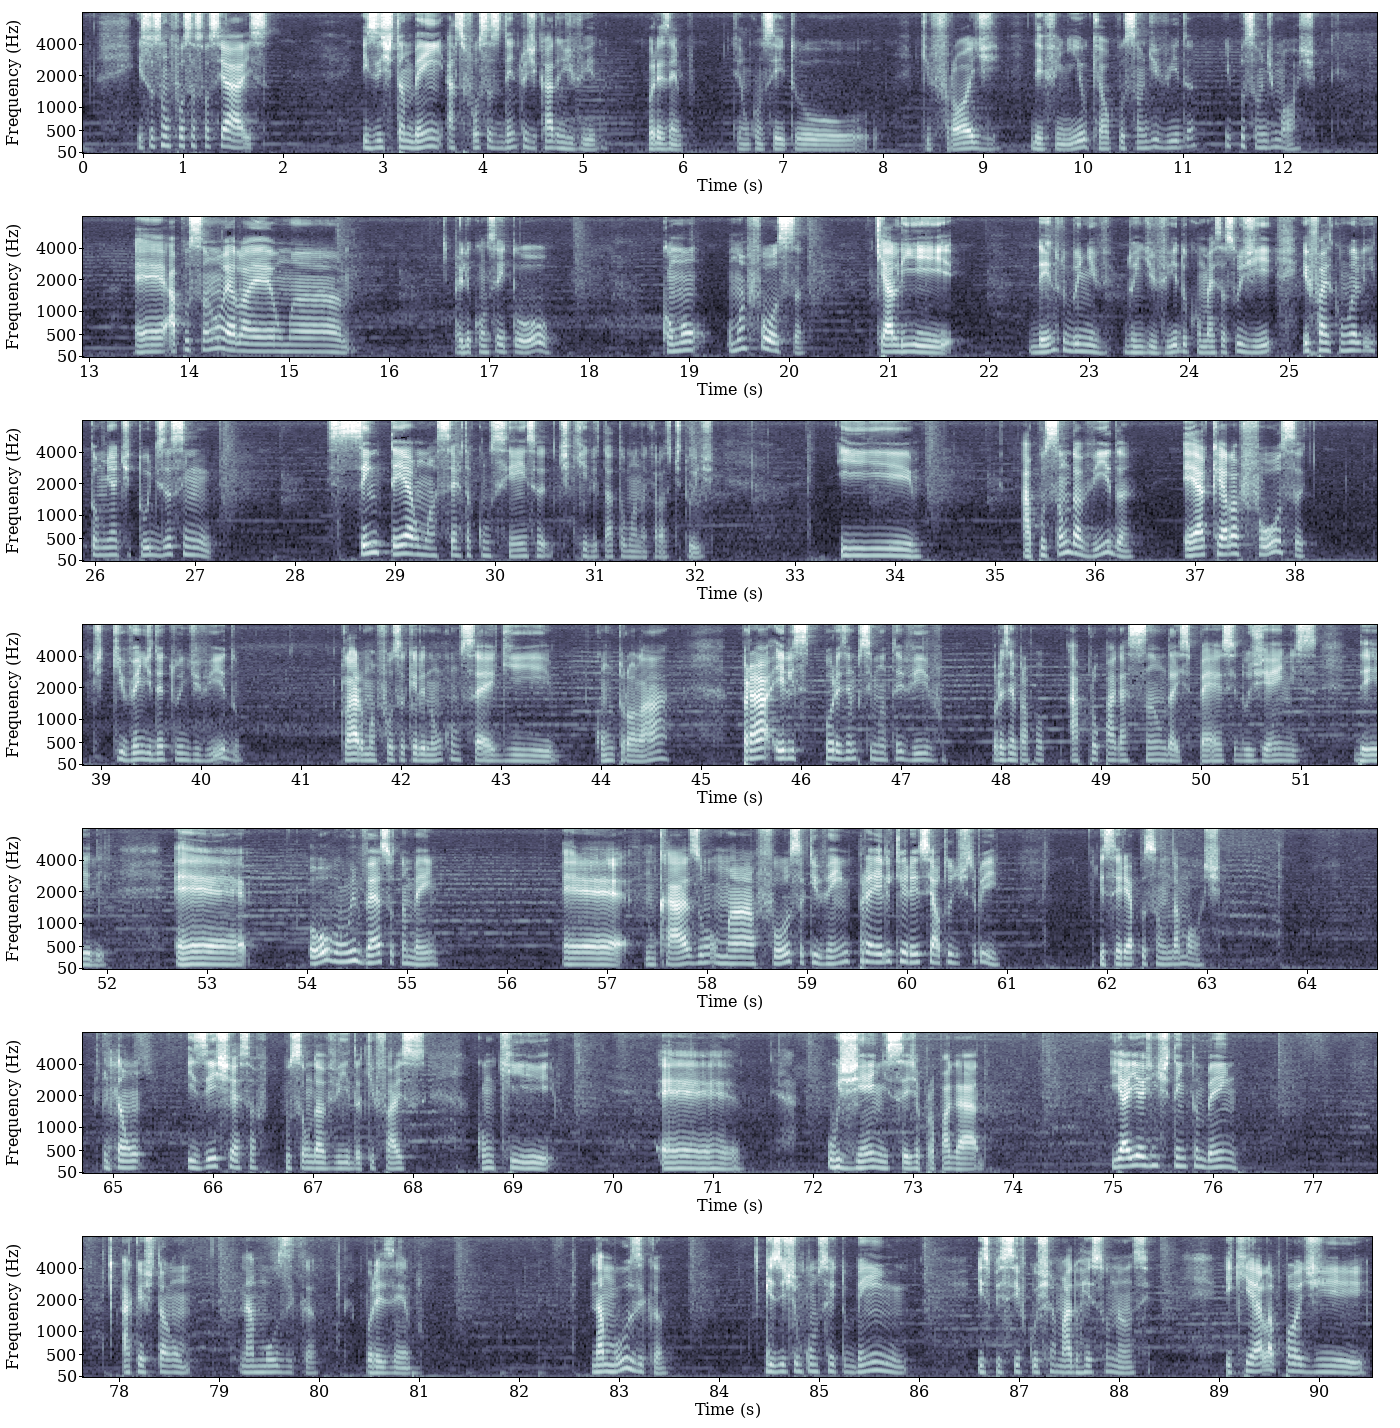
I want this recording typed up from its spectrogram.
Isso são forças sociais. Existem também as forças dentro de cada indivíduo. Por exemplo, tem um conceito que Freud definiu que é a pulsão de vida e pulsão de morte. É, a pulsão ela é uma ele conceituou como uma força que ali dentro do, do indivíduo começa a surgir e faz com que ele tome atitudes assim, sem ter uma certa consciência de que ele está tomando aquela atitude. E a pulsão da vida é aquela força que vem de dentro do indivíduo, claro, uma força que ele não consegue controlar, para ele, por exemplo, se manter vivo. Por exemplo, a, a propagação da espécie, dos genes dele, é, ou o inverso também. É, no caso, uma força que vem para ele querer se autodestruir, que seria a pulsão da morte. Então, existe essa pulsão da vida que faz com que é, o gene seja propagado. E aí a gente tem também a questão na música, por exemplo. Na música, existe um conceito bem específico chamado ressonância. E que ela pode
